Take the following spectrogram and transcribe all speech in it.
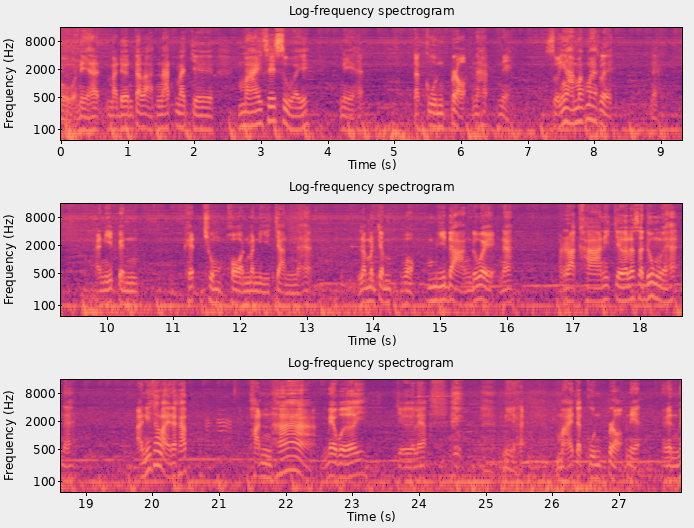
หนี่ฮะมาเดินตลาดนัดมาเจอไม้สวยๆนี่ฮะตระกูลเปราะนะฮะเนี่ยสวยงามมากๆเลยนะอันนี้เป็นเพชรชุมพรมณีจันนะฮะแล้วมันจะบอกมีด่างด้วยนะ ราคานี่เจอแล้วสะดุ้งเลยฮะนะอันนี้เท่าไหร่นะครับพันห้าแม่เว้ย เจอแล้ว นี่ฮะไม้ตระกูลเปราะเนี่ย เห็นไหม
